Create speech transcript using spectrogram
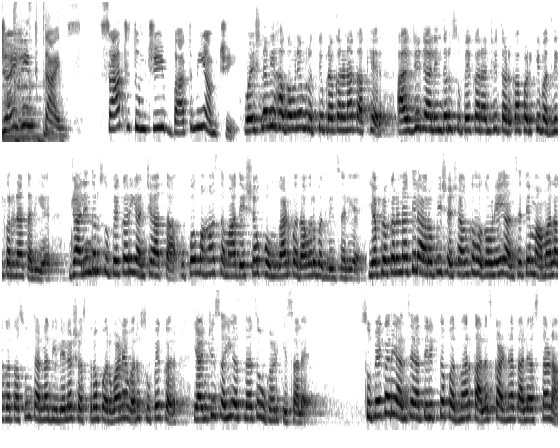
जय हिंद टाईम्स साथ तुमची बातमी आमची. वैष्णवी हगवणे मृत्यू प्रकरणात अखेर आय जी जालिंदर सुपेकरांची तडकाफडकी बदली करण्यात आली आहे. जालिंदर सुपेकर यांची आता उपमहासमादेशक होमगार्ड पदावर बदली झाली आहे. या प्रकरणातील आरोपी शशांक हगवणे यांचे ते मामा लागत असून त्यांना दिलेल्या शस्त्र परवान्यावर सुपेकर यांची सही असल्याचं उघडकीस आलंय. सुपेकर यांचे अतिरिक्त पदभार कालच काढण्यात आले असताना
